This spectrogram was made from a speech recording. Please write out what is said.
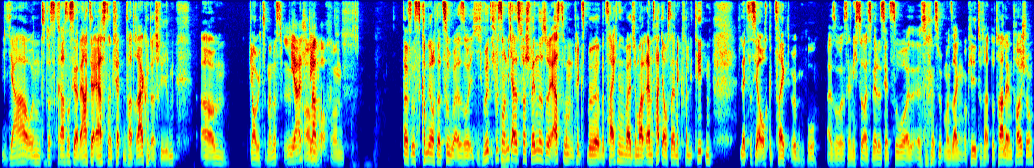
Ja, und das Krasse ist ja, der hat ja erst einen fetten Vertrag unterschrieben. Ähm, glaube ich zumindest. Ja, ich glaube ähm, auch. Und das ist, kommt ja noch dazu. Also ich, ich würde es noch nicht als verschwendete Erstrunden-Picks be bezeichnen, weil Jamal Adams hat ja auch seine Qualitäten letztes Jahr auch gezeigt irgendwo. Also ist ja nicht so, als wäre das jetzt so, als, als würde man sagen, okay, total, totale Enttäuschung.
